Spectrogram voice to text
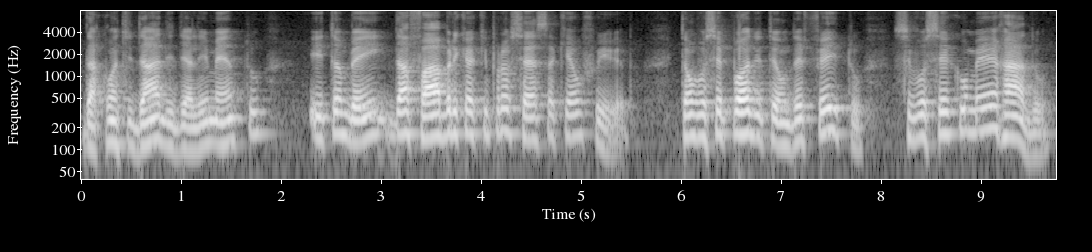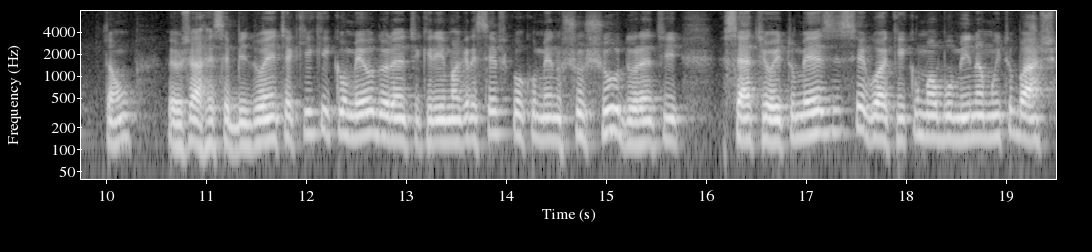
da quantidade de alimento e também da fábrica que processa, que é o fígado. Então você pode ter um defeito se você comer errado. Então, eu já recebi doente aqui que comeu durante, queria emagrecer, ficou comendo chuchu durante sete, oito meses, chegou aqui com uma albumina muito baixa,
